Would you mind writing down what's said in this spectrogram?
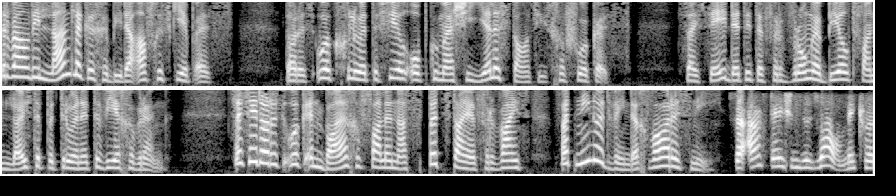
terwyl die landelike gebiede afgeskeep is. Daar is ook glo te veel op kommersiële stasies gefokus. Sy sê dit het 'n verwronge beeld van luisterpatrone teweeggebring. Sy sê daar is ook in baie gevalle na spitstye verwys wat nie noodwendig waar is nie. So our stations as well, Metro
